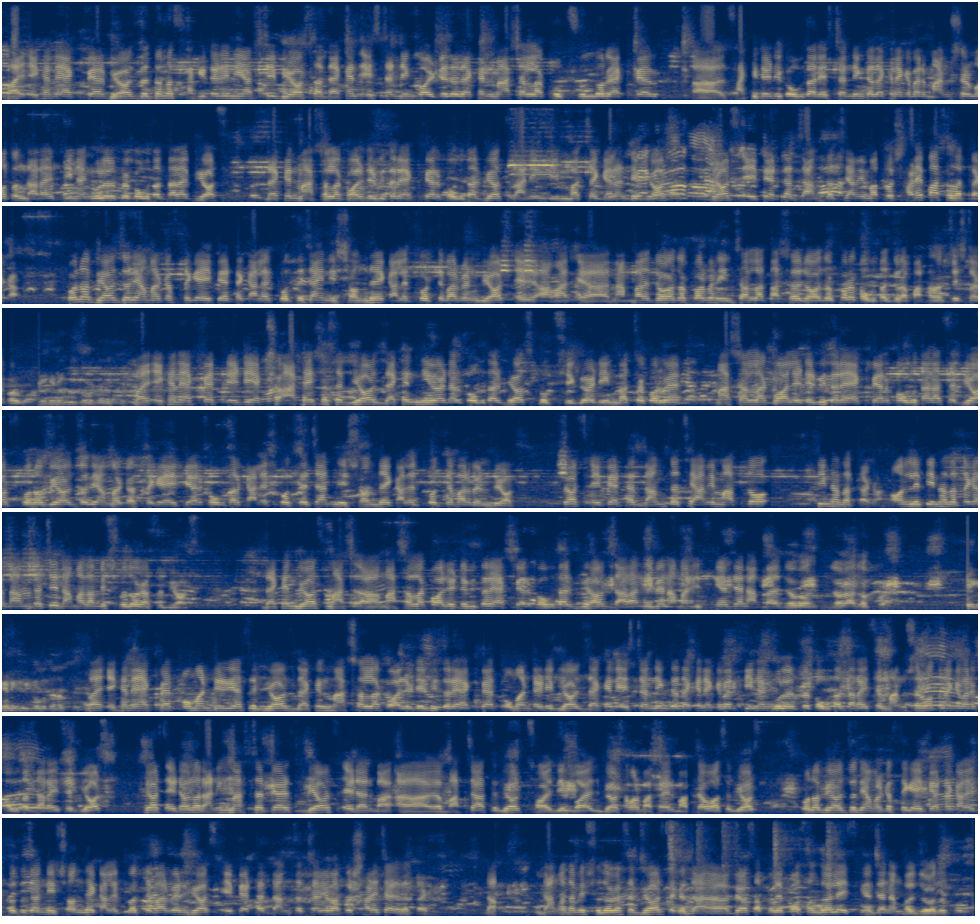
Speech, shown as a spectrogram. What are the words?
ভাই, এখানে এক পেয়ার ভিউয়ার্সদের জন্য সাকিটারি নিয়ে আসছি। ভিউয়ার্সটা দেখেন স্ট্যান্ডিং কোয়ালিটিতে দেখেন, মাশাআল্লাহ খুব সুন্দর এক পেয়ার সাকিটারি কবুতর। স্ট্যান্ডিংটা দেখেন একেবারে মানুষের মতন দাঁড়ায়, তিন আঙ্গুলের উপরে কবুতর দাঁড়ায় ভিউয়ার্স। দেখেন, মাশাআল্লাহ কোয়ালিটির ভিতরে এক পেয়ার কবুতর ভিউয়ার্স রানিং ডিম বাচ্চা গ্যারান্টি ভিউয়ার্স। ভিউয়ার্স, এই পেয়ারটার দাম চাচ্ছি আমি মাত্র সাড়ে পাঁচ হাজার টাকা। কোনো ভিউয়ার্স যদি আমার কাছ থেকে এই পেয়ারটা কালেক্ট করতে চাই নিঃসন্দেহে কালেক্ট করতে পারবেন ভিউয়ার্স। আমার নাম্বারে যোগাযোগ করবেন ইনশাল্লাহ তার সাথে যোগাযোগ করে কবুতর জোড়া পাঠানোর চেষ্টা করব। ভাই এখানে এক পেয়ার টেডি একশো আঠাইশ আছে ভিউয়ার্স। দেখেন নিউ এডাল কবুতর ভিউয়ার্স খুব শীঘ্রই ডিম বাচ্চা করবে। মাশাল্লাহ কোয়ালিটির ভিতরে এক পেয়ার কবুতর আছে ভিউয়ার্স। কোনো ভিউয়ার্স যদি আমার কাছ থেকে এই পেয়ার কবুতর কালেক্ট করতে চান নিঃসন্দেহে কালেক্ট করতে পারবেন ভিউয়ার্স। ভিউয়ার্স এই পেয়ারটার দাম চাচ্ছি আমি মাত্র তিন হাজার টাকা। অনলি তিন হাজার টাকা দাম চাচ্ছি দামাদামির সুযোগ আছে ভিউয়ার্স দেখেন ভিউয়ার্স মাশাল্লাহ কোয়ালিটির ভিতরে এক পেয়ার কবুতর। ভিউয়ার্স যারা নেবেন আমার স্ক্রিনে দেন আমরা যোগাযোগ করবেন। এখানে কি করতে আছে? ভাই এখানে এক ওমান টেরি আছে ভিউয়ার্স দেখেন মাশাআল্লাহ কোয়ালিটির ভিতরে এক ওমান টেরি ভিউয়ার্স দেখেন স্ট্যান্ডিংটা দেখেন একেবারে তিন আঙ্গুলের উপরে কবুতর দাঁড়াইছে। মানুষের মতন একেবারে কবুতর দাঁড়াইছে ভিউয়ার্স ভিউয়ার্স এটা হলো রানিং মাস্টার পেয়ার ভিওর্স এটার বাচ্চা আছে ভিওর্স ছয় দিন বয়স। ভিওর্স আমার বাসায় বাচ্চাও আছে ভিওর্স কোনো ভিওর্স যদি আমার কাছ থেকে এই পেয়ারটা কালেক্ট করতে চান, নিঃসন্দেহে কালেক্ট করতে পারবেন। ভিওর্স এই পেয়ারটার দাম চাচ্ছে আমি মাত্র সাড়ে চার হাজার টাকা। দাম- দামাদামির সুযোগ আছে ভিওর্স ভিওর্স আপনাদের পছন্দ হলে স্ক্রিনের দেওয়া নাম্বার যোগাযোগ করুন।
